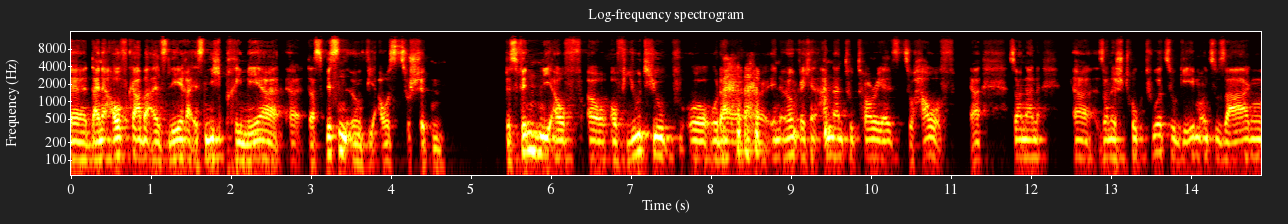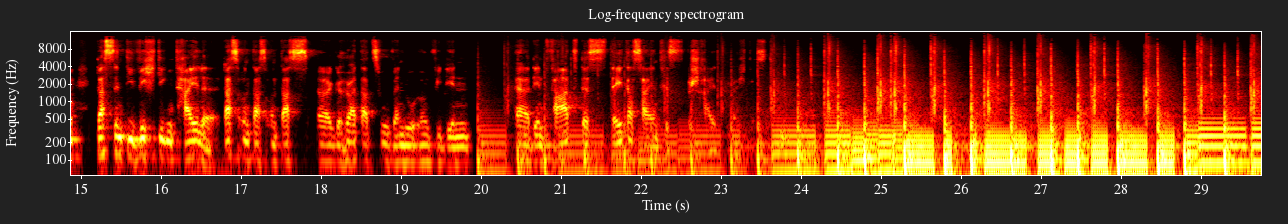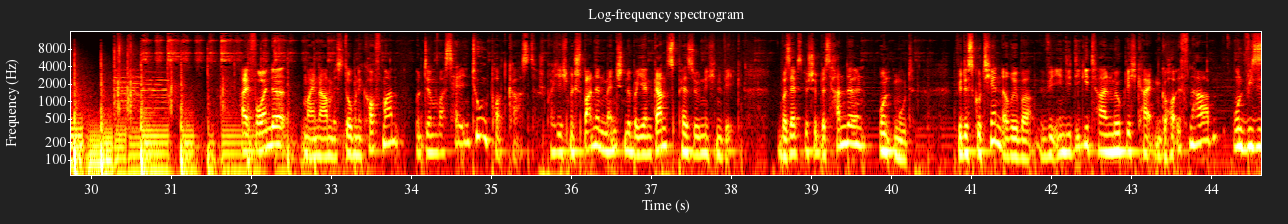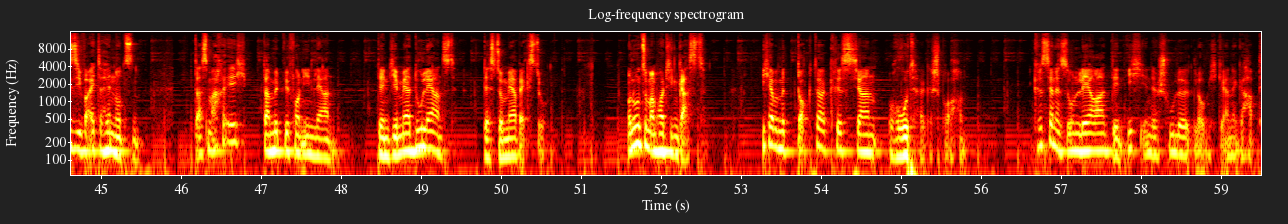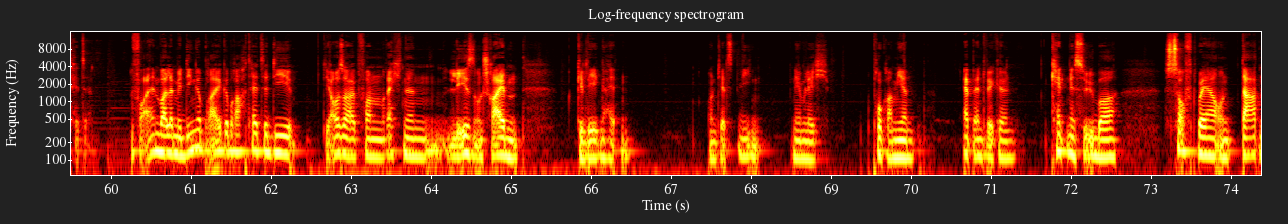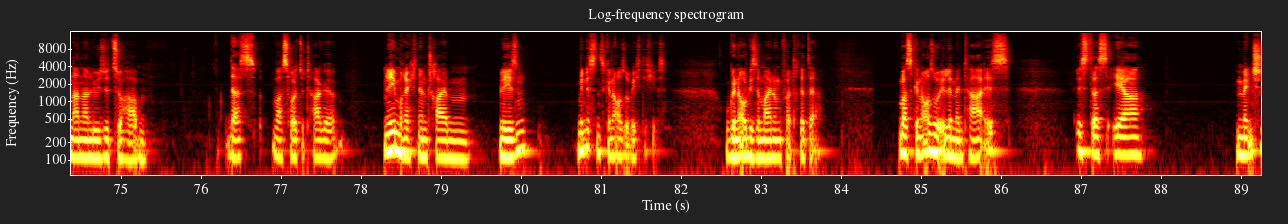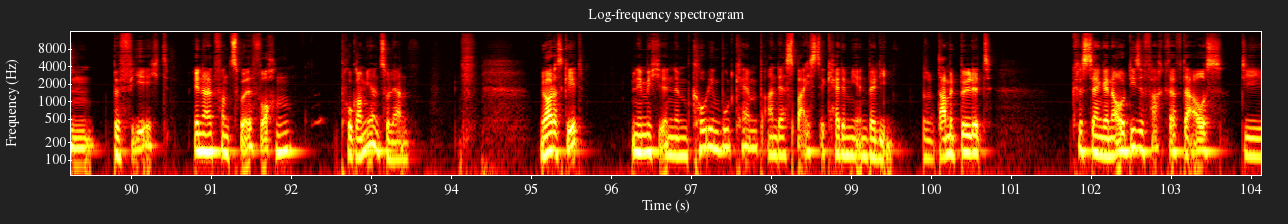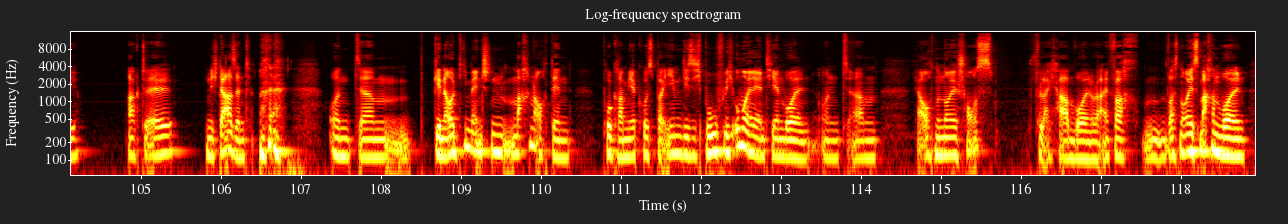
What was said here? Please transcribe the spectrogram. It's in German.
äh, deine Aufgabe als Lehrer ist nicht primär, äh, das Wissen irgendwie auszuschütten. Das finden die auf, auf YouTube oder äh, in irgendwelchen anderen Tutorials zuhauf, ja? sondern so eine Struktur zu geben und zu sagen, das sind die wichtigen Teile, das und das und das gehört dazu, wenn du irgendwie den, den Pfad des Data Scientists beschreiten möchtest. Hi Freunde, mein Name ist Dominik Hoffmann und im Was Helden tun Podcast spreche ich mit spannenden Menschen über ihren ganz persönlichen Weg, über selbstbestimmtes Handeln und Mut. Wir diskutieren darüber, wie ihnen die digitalen Möglichkeiten geholfen haben und wie sie sie weiterhin nutzen. Das mache ich, damit wir von ihnen lernen. Denn je mehr du lernst, desto mehr wächst du. Und nun zu meinem heutigen Gast. Ich habe mit Dr. Christian Rother gesprochen. Christian ist so ein Lehrer, den ich in der Schule, glaube ich, gerne gehabt hätte. Vor allem, weil er mir Dinge beigebracht hätte, die, die außerhalb von Rechnen, Lesen und Schreiben gelegen hätten. Und jetzt liegen. Nämlich Programmieren, App entwickeln, Kenntnisse über Software und Datenanalyse zu haben. Das, was heutzutage neben Rechnen, Schreiben, Lesen mindestens genauso wichtig ist. Und genau diese Meinung vertritt er. Was genauso elementar ist, ist, dass er Menschen befähigt, innerhalb von zwölf Wochen Programmieren zu lernen. Ja, das geht. Nämlich in einem Coding Bootcamp an der Spiced Academy in Berlin. Also damit bildet Christian genau diese Fachkräfte aus, die aktuell nicht da sind. Und ähm, genau die Menschen machen auch den Programmierkurs bei ihm, die sich beruflich umorientieren wollen und ähm, ja auch eine neue Chance vielleicht haben wollen oder einfach was Neues machen wollen.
